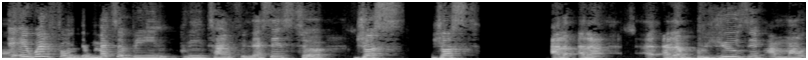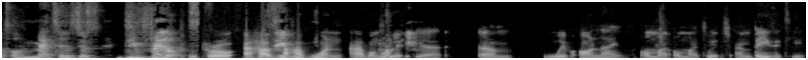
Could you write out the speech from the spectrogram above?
like it, it went from the meta being green time finesses to just just an, an, an abusive amount of metas just developed. Bro, I have I have one I have one One clip here um with R nine on my on my Twitch and basically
